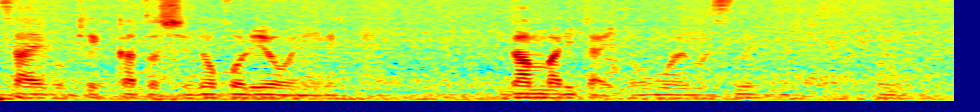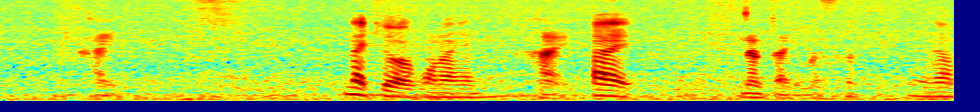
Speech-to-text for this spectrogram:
最後結果として残るようにね頑張りたいと思いますね、うん、はい。な今日はこの辺。ではい。はい。何かありますか？なん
